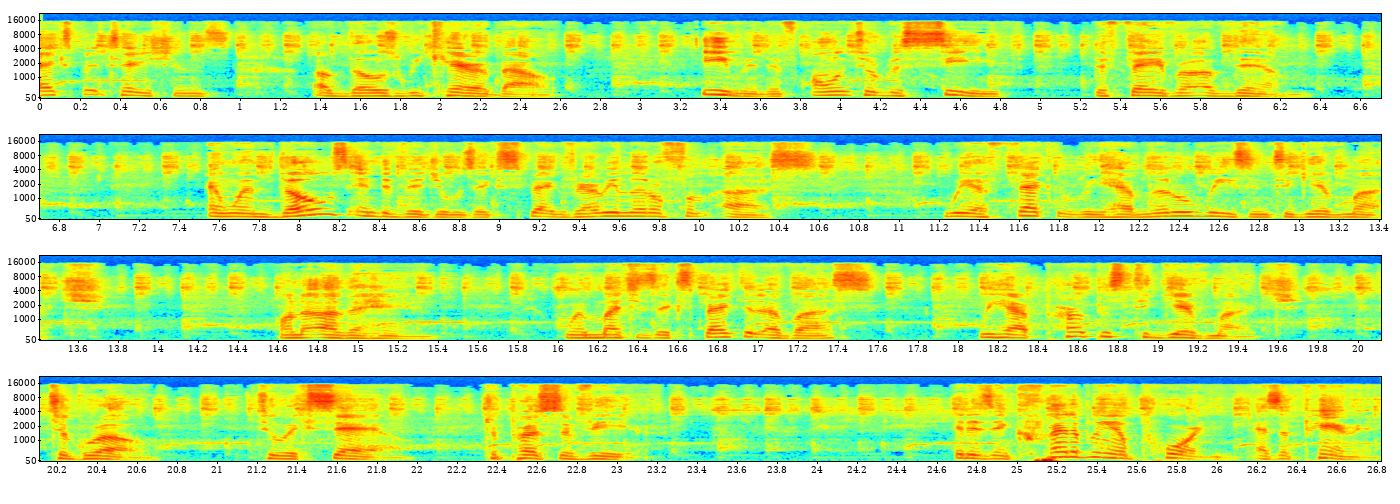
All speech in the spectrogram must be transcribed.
expectations of those we care about, even if only to receive the favor of them. And when those individuals expect very little from us, we effectively have little reason to give much. On the other hand, when much is expected of us, we have purpose to give much, to grow, to excel, to persevere. It is incredibly important as a parent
